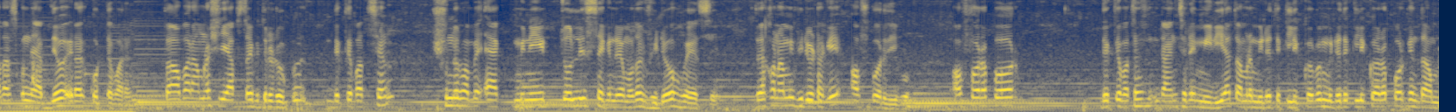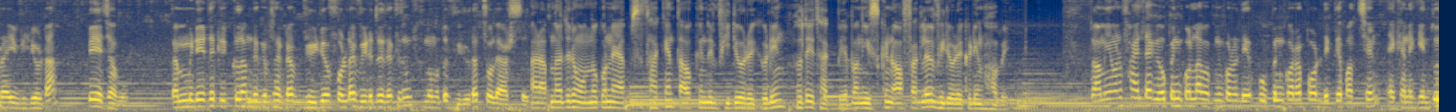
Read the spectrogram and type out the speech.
আদার্স কোনো অ্যাপ দিয়েও এটা করতে পারেন। তো আবার আমরা সেই অ্যাপসটার ভিতরে ঢুকবো দেখতে পাচ্ছেন সুন্দরভাবে এক মিনিট চল্লিশ সেকেন্ডের মতো ভিডিও হয়েছে। তো এখন আমি ভিডিওটাকে অফ করে দিব। অফ করার পর দেখতে পাচ্ছেন ডাইন সাইডে মিডিয়া তো আমরা মিডিয়াতে ক্লিক করব। মিডিয়াতে ক্লিক করার পর কিন্তু আমরা এই ভিডিওটা পেয়ে যাব। তো আমি মিডিয়াতে ক্লিক করলাম দেখতে একটা ভিডিও ফোল্ডার ভিডিওতে দেখতেছেন শুধুমাত্র ভিডিওটা চলে আসছে। আর আপনারা যদি অন্য কোনো অ্যাপসে থাকেন তাও কিন্তু ভিডিও রেকর্ডিং হতেই থাকবে এবং স্ক্রিন অফ রাখলেও ভিডিও রেকর্ডিং হবে। তো আমি আমার ফাইলটাকে ওপেন করলাম ওপেন করার ওপেন করার পর দেখতে পাচ্ছেন এখানে কিন্তু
